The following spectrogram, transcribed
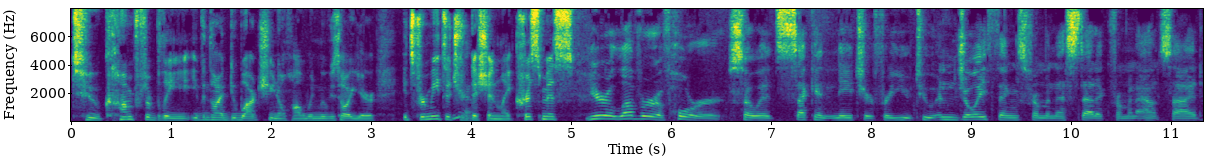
to comfortably, even though I do watch you know Halloween movies all year, it's for me it's a tradition. Like Christmas, You're a lover of horror, so it's second nature for you to enjoy things from an aesthetic, from an outside,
